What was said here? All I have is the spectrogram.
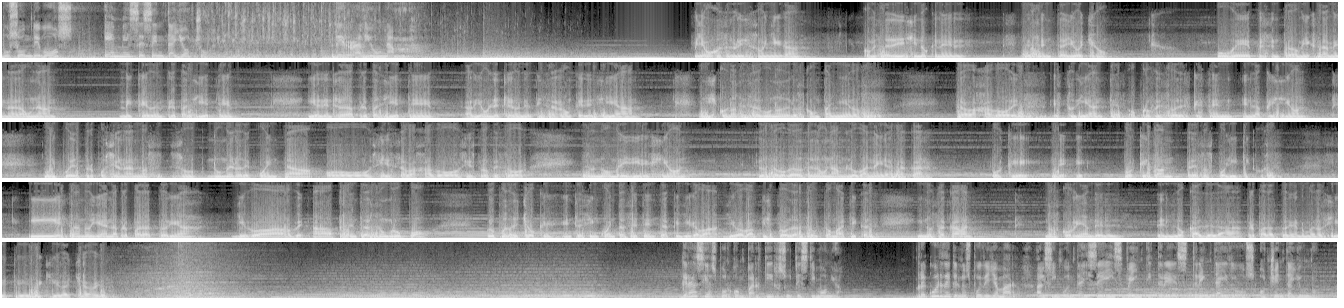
Buzón de voz M68 de Radio UNAM. Me llamo José Luis Zúñiga. Comenzaré diciendo que en el 68 hube presentado mi examen a la UNAM, me quedo en prepa 7 y al entrar a prepa 7 había un letrero en el pizarrón que decía, si conoces a alguno de los compañeros, trabajadores, estudiantes o profesores que estén en la prisión, si puedes proporcionarnos su número de cuenta o si es trabajador, si es profesor, su nombre y dirección, los abogados de la UNAM lo van a ir a sacar porque, eh, porque son presos políticos. Y estando ya en la preparatoria, llegó a, a presentarse un grupo, grupos de choque entre 50 y 70 que llevaban pistolas automáticas y nos sacaban, nos corrían del, del local de la preparatoria número 7, Ezequiel Chávez. Gracias por compartir su testimonio. Recuerde que nos puede llamar al 56 23 32 81.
